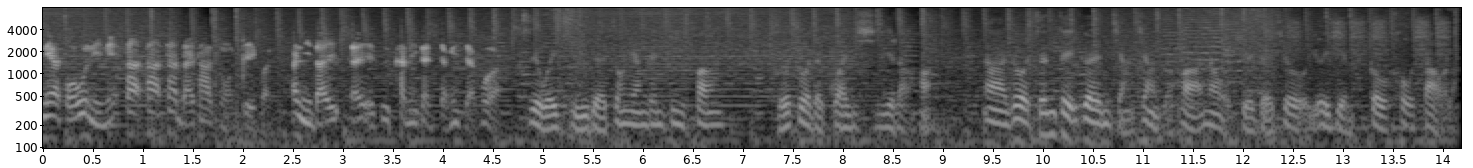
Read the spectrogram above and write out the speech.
你要，我问你，你他他他来他什么接管？那你来来也是看一看，讲一讲话，是维持一个中央跟地方合作的关系了哈。那如果针对一个人讲这样的话，那我觉得就有一点不够厚道了。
